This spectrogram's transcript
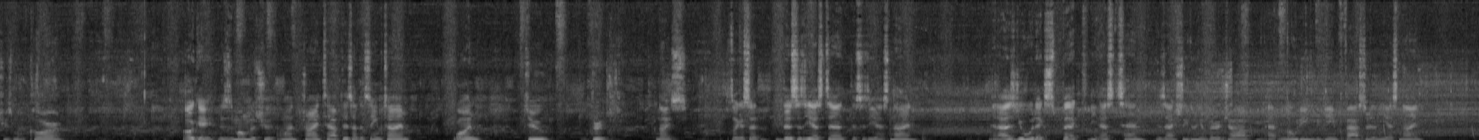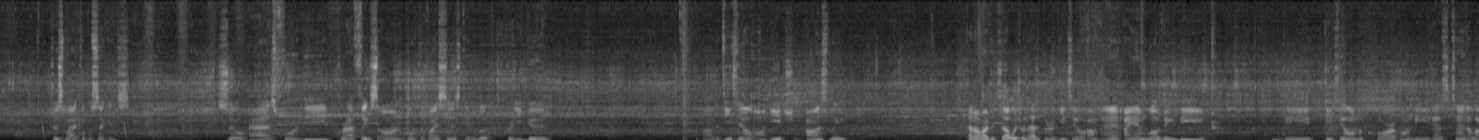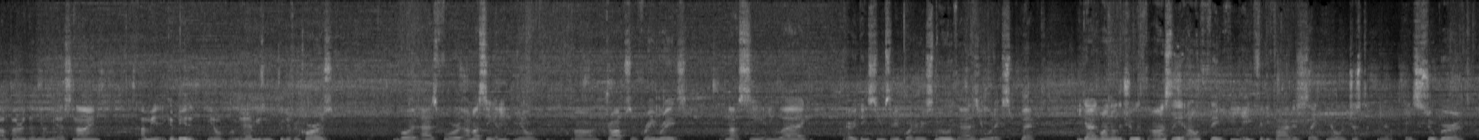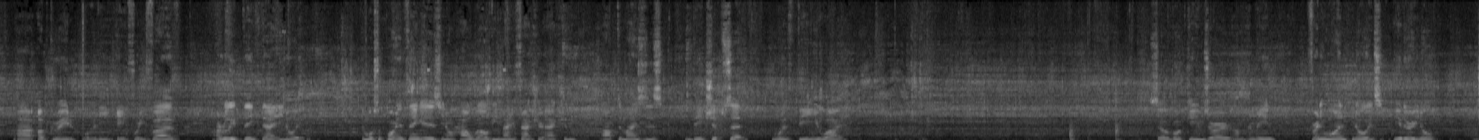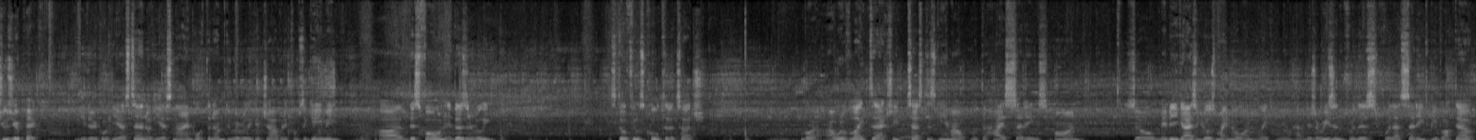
choose my car. Okay, this is the moment of truth. I'm gonna try and tap this at the same time. One, two, three. Nice. So like I said, this is the S10, this is the S9. And as you would expect, the S10 is actually doing a better job at loading the game faster than the S9. Just by a couple seconds. So as for the graphics on both devices, they look pretty good. Uh, the detail on each, honestly, kind of hard to tell which one has better detail. Um, I am loving the the detail on the car on the S10 a lot better than on the S9. I mean, it could be that, you know, I am using two different cars, but as for, I'm not seeing any, you know, uh, drops in frame rates. Not seeing any lag. Everything seems to be buttery smooth as you would expect. You guys want to know the truth? Honestly, I don't think the 855 is like, you know, just, you know, a super uh, upgrade over the 845. I really think that, you know, it, the most important thing is, you know, how well the manufacturer actually optimizes the chipset with the UI. So both games are, um, I mean, for anyone, you know, it's either, you know, choose your pick. Either go with the S10 or the S9. Both of them do a really good job when it comes to gaming. Uh, this phone, it doesn't really, it still feels cool to the touch. But I would have liked to actually test this game out with the highest settings on. So maybe you guys and girls might know, like, you know, how, there's a reason for this, for that setting to be blocked out.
